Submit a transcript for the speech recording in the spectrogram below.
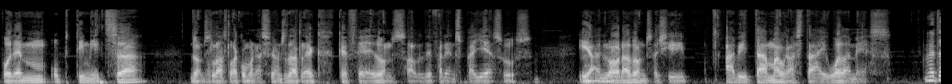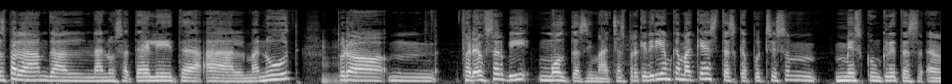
podem optimitzar doncs, les recomanacions de rec que fer doncs, als diferents pagesos i alhora doncs, així evitar malgastar aigua de més. Nosaltres parlàvem del nanosatèl·lit eh, al Menut, mm. però mm, fareu servir moltes imatges, perquè diríem que amb aquestes, que potser són més concretes, eh,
